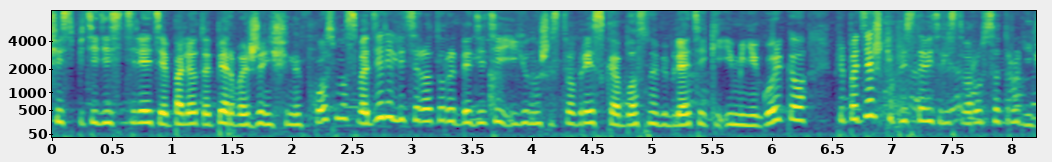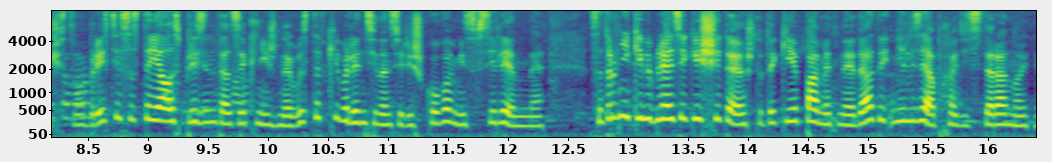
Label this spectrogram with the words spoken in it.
честь 50-летия полета первой женщины в космос в отделе литературы для детей и юношества Брестской областной библиотеки имени Горького при поддержке представительства Россотрудничества в Бресте состоялась презентация книжной выставки Валентина Терешкова «Мисс Вселенная». Сотрудники библиотеки считают, что такие памятные даты нельзя обходить стороной,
